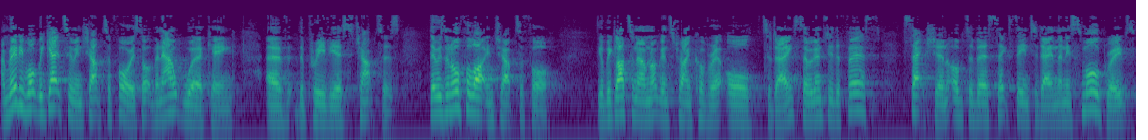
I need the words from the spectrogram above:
And really what we get to in chapter 4 is sort of an outworking of the previous chapters. There is an awful lot in chapter 4. You'll be glad to know I'm not going to try and cover it all today. So we're going to do the first section up to verse 16 today, and then in small groups,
